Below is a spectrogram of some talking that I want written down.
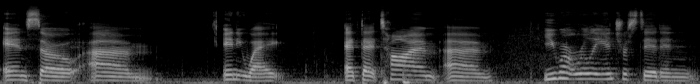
And so, um, anyway, at that time, um, you weren't really interested in,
